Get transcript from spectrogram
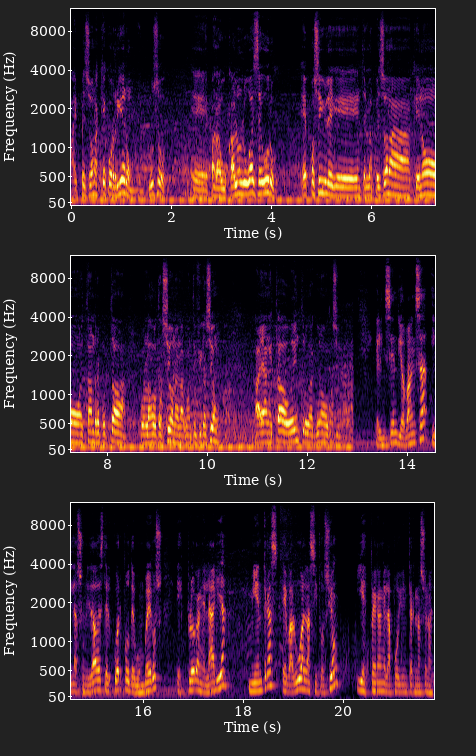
hay personas que corrieron, incluso eh, para buscar un lugar seguro. Es posible que entre las personas que no están reportadas con las dotaciones, la cuantificación, hayan estado dentro de alguna dotación. El incendio avanza y las unidades del cuerpo de bomberos exploran el área mientras evalúan la situación y esperan el apoyo internacional.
